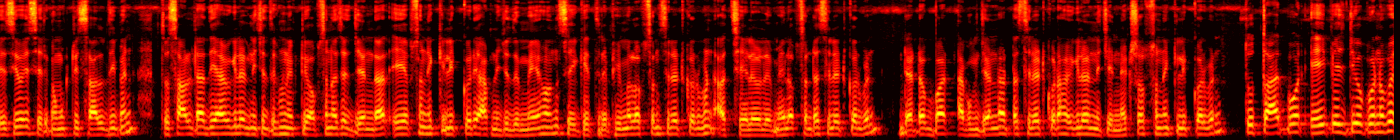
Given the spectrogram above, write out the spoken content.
বেশি হয় সেরকম একটি সাল দিবেন। তো সালটা দেওয়া হয়ে গেলে নিচে দেখুন একটি অপশন আছে জেন্ডার এই অপশনে ক্লিক করে আপনি যদি মেয়ে হন, সেই ক্ষেত্রে ফিমেল অপশন সিলেক্ট করবেন, আর ছেলে হলে মেল অপশনটা সিলেক্ট করবেন। ডেট অফ বার্থ এবং জেন্ডারটা সিলেক্ট করা হয়ে গেলে নিচে নেক্সট অপশনে ক্লিক করবেন। তো তারপর এই পেজটি ওপেন হবে।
